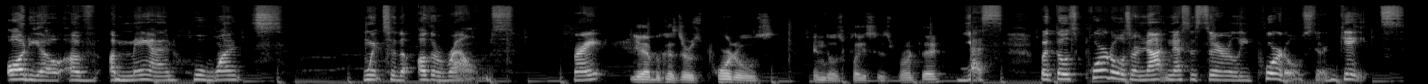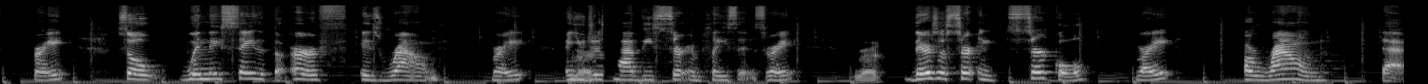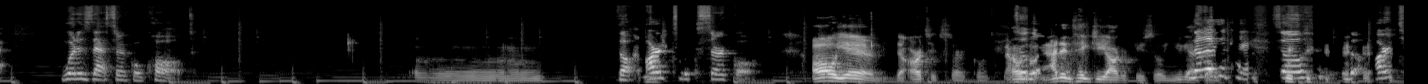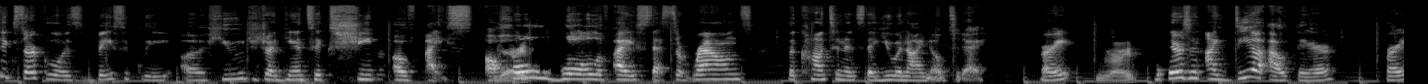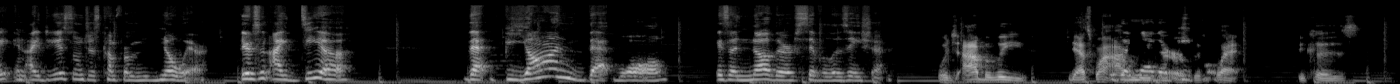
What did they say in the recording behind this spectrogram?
audio of a man who once went to the other realms, right? Yeah, because there's portals in those places, weren't they? Yes, but those portals are not necessarily portals, they're gates, right? So when they say that the earth is round, right? And right. you just have these certain places, right? Right. There's a certain circle, right? Around that. What is that circle called? Um, the Arctic Circle. Oh yeah, the Arctic Circle. I, so the, I didn't take geography, so you got. No, that's okay. So the Arctic Circle is basically a huge, gigantic sheet of ice, a right. whole wall of ice that surrounds the continents that you and I know today, right? Right. But there's an idea out there, right? And ideas don't just come from nowhere. There's an idea that beyond that wall is another civilization which I believe. That's why I believe the Earth is flat because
